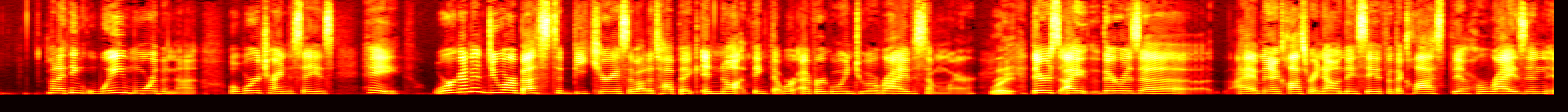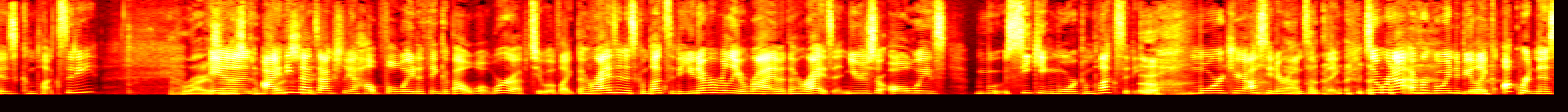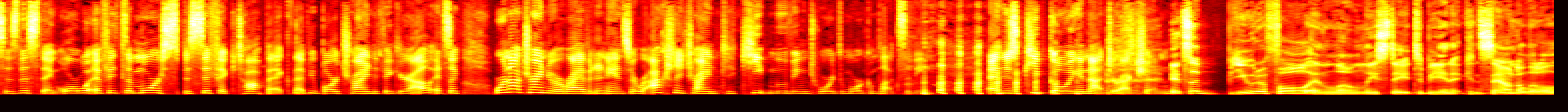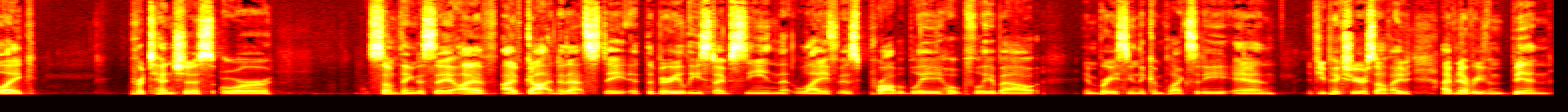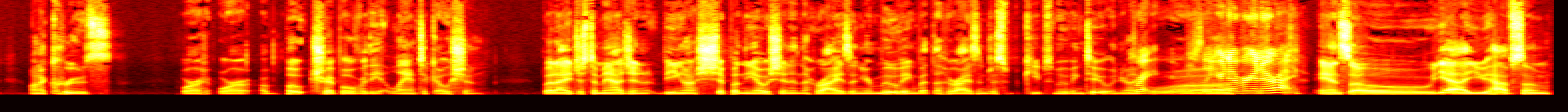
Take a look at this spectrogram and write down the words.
but I think way more than that. What we're trying to say is, hey, we're going to do our best to be curious about a topic and not think that we're ever going to arrive somewhere right? there's I there was a I'm in a class right now and they say for the class the horizon is complexity. Horizon and I think that's actually a helpful way to think about what we're up to. Of like the horizon is complexity. You never really arrive at the horizon. You just are always mo- seeking more complexity, more curiosity around something. so we're not ever going to be like awkwardness is this thing, or what if it's a more specific topic that people are trying to figure out. It's like we're not trying to arrive at an answer. We're actually trying to keep moving towards more complexity and just keep going in that direction. It's a beautiful and lonely state to be in. It can sound a little like pretentious or something to say I've I've gotten to that state. At the very least I've seen that life is probably hopefully about embracing the complexity and if you picture yourself I I've never even been on a cruise or or a boat trip over the Atlantic Ocean. But I just imagine being on a ship on the ocean and the horizon you're moving, but the horizon just keeps moving too. And you're like, Right. You're, you're never going to arrive. and so, yeah, you have some,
